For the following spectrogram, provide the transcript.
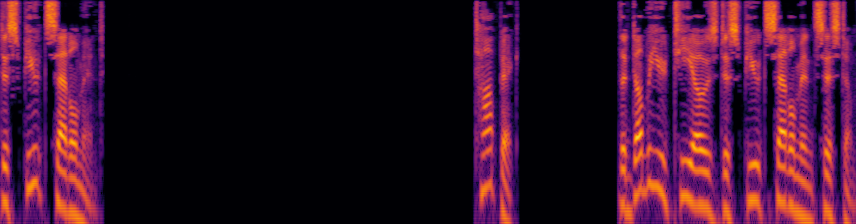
Dispute settlement. The WTO's dispute settlement system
